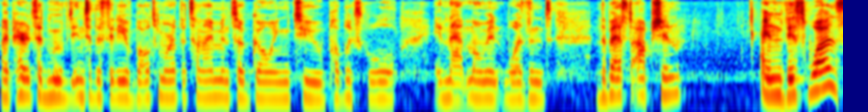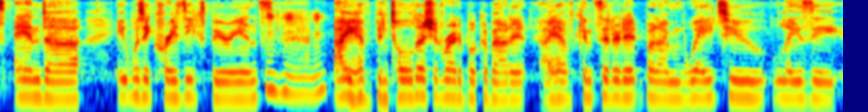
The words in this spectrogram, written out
My parents had moved into the city of Baltimore at the time, and so going to public school in that moment wasn't the best option. And this was and uh, it was a crazy experience. I have been told i should write a book about it. I have considered it but i'm way too lazy.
